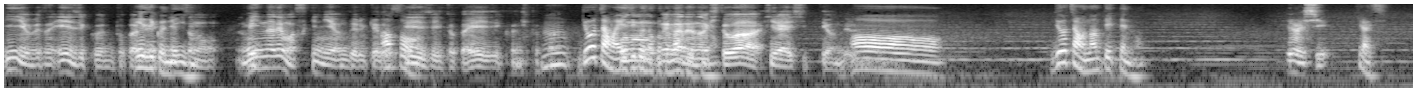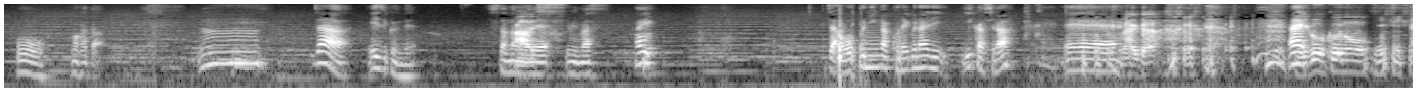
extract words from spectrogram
いいよ、別に。エイジ君とかエイジ君でいいいつも、みんなでも好きに呼んでるけどエイジとかエイジ君とか。んりょうちゃんはエイジ君のこことなんて言ってんののメガネの人は平石って呼んでる。あーりょうちゃんはなんて言ってんの？平石平石おおわかった。うーん。じゃあエイジ君で下の名前で読みます。はい。うん。じゃあオープニングはこれぐらいでいいかしら？えー、長。はい。地獄のオープニング。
